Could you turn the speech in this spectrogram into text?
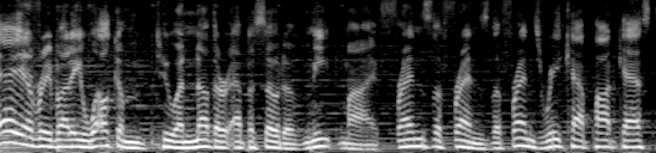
Hey, everybody. Welcome to another episode of Meet My Friends, the Friends, the Friends Recap Podcast,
